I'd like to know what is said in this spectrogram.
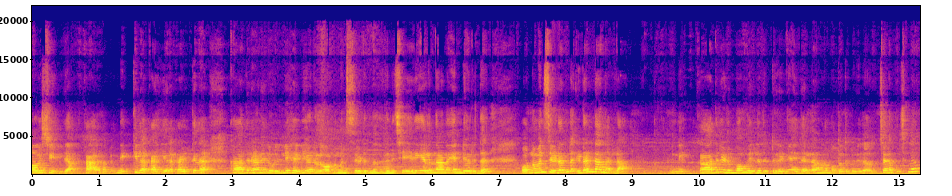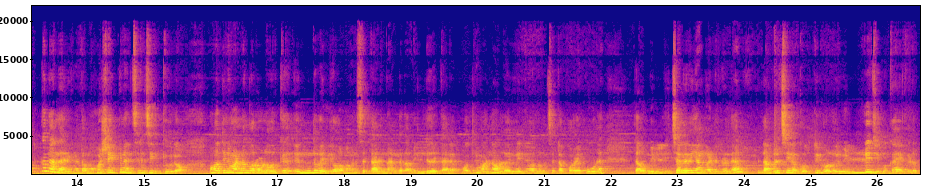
ആവശ്യമില്ല. നെക്കില കയ്യില കഴുത്തില കാതിലാണെങ്കിലും വലിയ ഹെവി ആയിട്ടുള്ള ഓർണമെന്റ്സ് ഇടുന്നതിന് ചേരുകയില്ലെന്നാണ് എന്റെ ഒരു ഇത് ഓർണമെന്റ്സ് ഇടണ്ട ഇടണ്ടെന്നല്ല. നെ- കാതിലിടുമ്പം വലുതിട്ട് കഴിഞ്ഞാൽ ഇതെല്ലാം കൂടെ മൊത്തത്തിലൊരു ഇതാവും ചിലപ്പോൾ ചിലർക്ക് നല്ലതായിരിക്കും കേട്ടോ. മുഖ ഷേപ്പിനനുസരിച്ച് ഇരിക്കുമല്ലോ മുഖത്തിന് വണ്ണം കുറവുള്ളവർക്ക് എന്ത് വലിയ ഓർണമെന്റ്സ് ഇട്ടാലും നല്ലതാണ് വലുത് ഇട്ടാലും മുഖത്തിന് വണ്ണം ഉള്ളവർ വലിയ ഓർണമെന്റ്സ് ഇട്ടാൽ കുറേ കൂടെ ഇതാവും. വലിയ ചിലർ ഞാൻ കണ്ടിട്ടുണ്ട് ഡബിൾ ചീനൊക്കെ ഒത്തിരി ഉള്ളവർ വലിയ ജിമുക്കായൊക്കെ ഇടും.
